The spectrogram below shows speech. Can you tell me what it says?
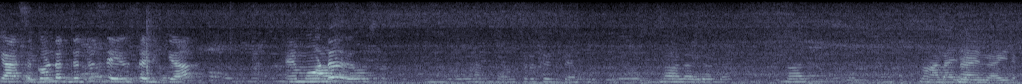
ക്യാഷ് അക്കൗണ്ട് എടുത്തിട്ട് സെയിൽസ് അടിക്കുക. എമൗണ്ട് നാലായിരം. നാലായിരം.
